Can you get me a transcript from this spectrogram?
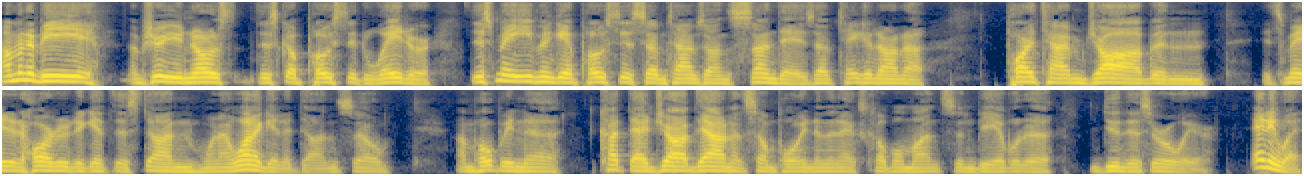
I'm going to be, I'm sure you noticed this got posted later. This may even get posted sometimes on Sundays. I've taken on a part time job and it's made it harder to get this done when I want to get it done. So I'm hoping to cut that job down at some point in the next couple months and be able to do this earlier. Anyway,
